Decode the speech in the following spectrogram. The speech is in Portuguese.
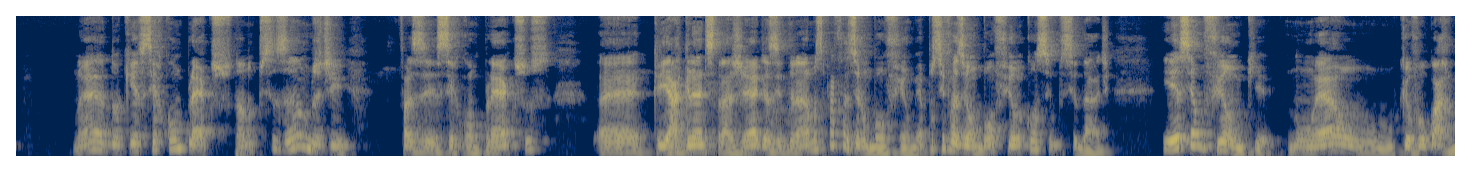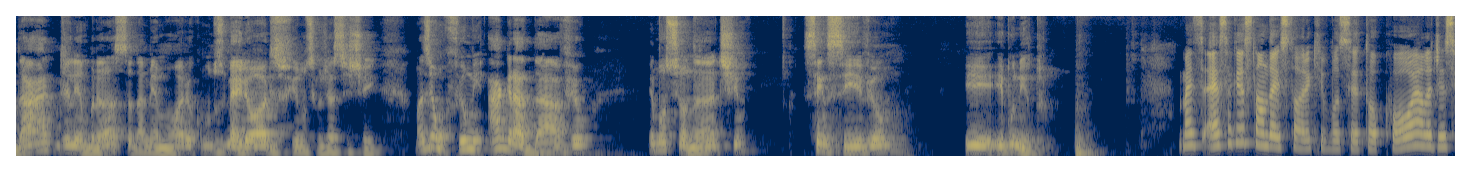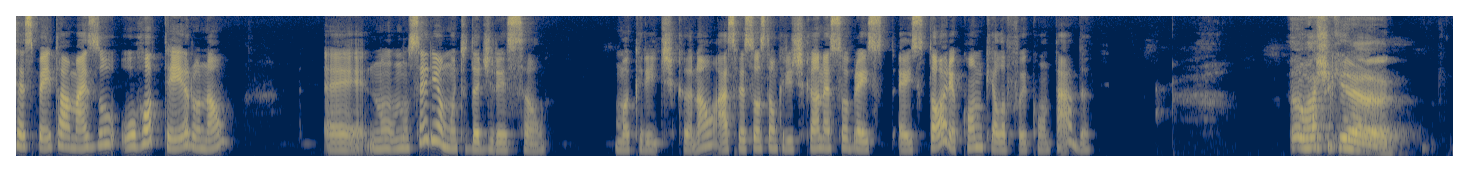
né, do que ser complexo. Nós não precisamos de fazer ser complexos, é, criar grandes tragédias e dramas para fazer um bom filme. É possível fazer um bom filme com simplicidade. E esse é um filme que não é o que eu vou guardar de lembrança na memória como um dos melhores filmes que eu já assisti, mas é um filme agradável, emocionante, sensível e, e bonito. Mas essa questão da história que você tocou, ela diz respeito a mais o, o roteiro, não? É, não? Não seria muito da direção uma crítica, não? As pessoas estão criticando é sobre a, a história, como que ela foi contada? Eu acho que é,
